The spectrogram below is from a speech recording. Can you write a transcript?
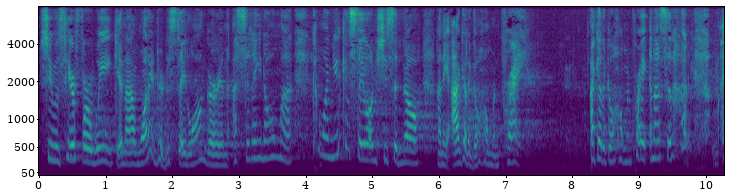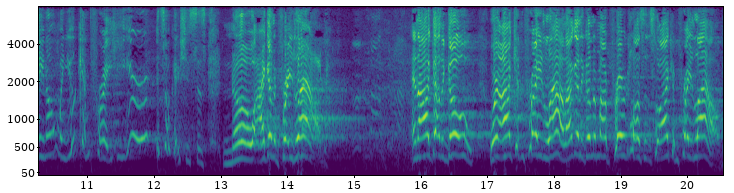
she was here for a week, and I wanted her to stay longer. And I said, Hey, Noma, come on, you can stay longer. She said, No, honey, I got to go home and pray. I got to go home and pray. And I said, honey, you know, you can pray here. It's okay. She says, no, I got to pray loud. And I got to go where I can pray loud. I got to go to my prayer closet so I can pray loud.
